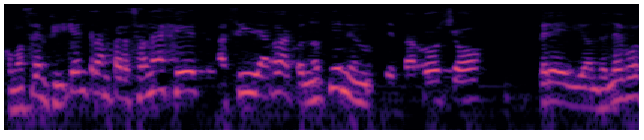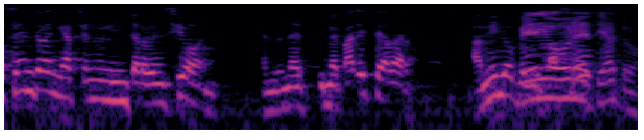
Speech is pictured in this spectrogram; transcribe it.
como Senfield, que entran personajes así de a rato, no tienen un desarrollo previo, ¿entendés? Vos entran y hacen una intervención, ¿entendés? Y me parece, a ver, a mí lo que... Media hora de teatro.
